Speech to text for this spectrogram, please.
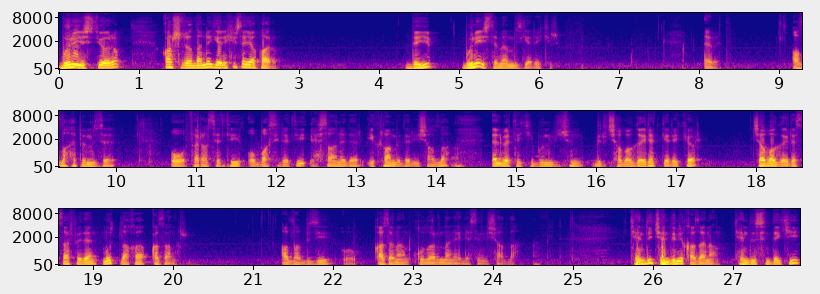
Bunu istiyorum. Karşılığında ne gerekirse yaparım. Deyip bunu istememiz gerekir. Evet. Allah hepimize o feraseti, o basireti ihsan eder, ikram eder inşallah. Elbette ki bunun için bir çaba gayret gerekiyor. Çaba gayret sarf eden mutlaka kazanır. Allah bizi o kazanan kullarından eylesin inşallah. Kendi kendini kazanan, kendisindeki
